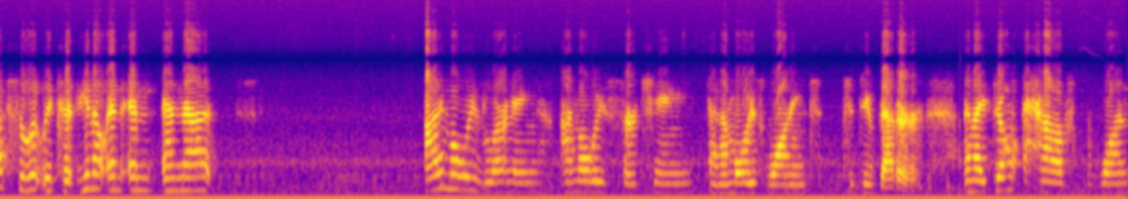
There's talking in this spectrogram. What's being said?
absolutely could. You know, and and and that I'm always learning. I'm always searching, and I'm always wanting to, to do better. And I don't have one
